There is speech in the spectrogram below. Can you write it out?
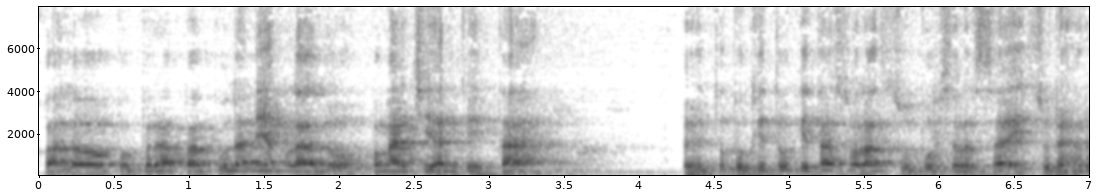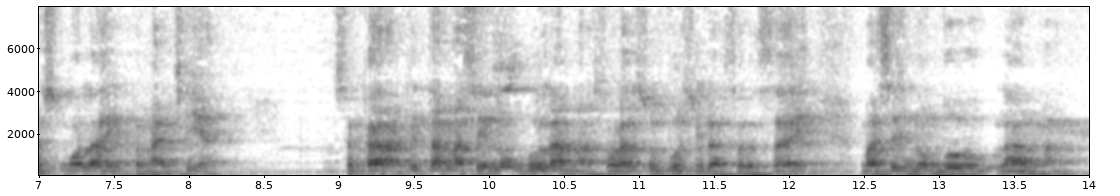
Kalau beberapa bulan yang lalu pengajian kita itu begitu kita sholat subuh selesai sudah harus mulai pengajian. Sekarang kita masih nunggu lama, sholat subuh sudah selesai, masih nunggu lama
